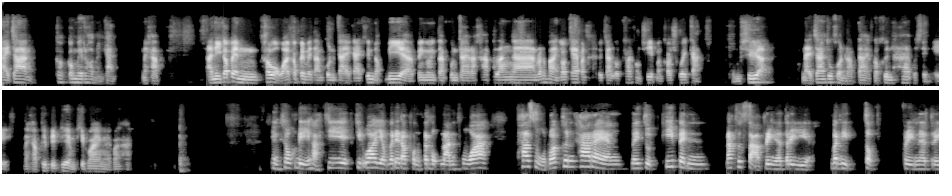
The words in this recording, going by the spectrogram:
นายจ้างก็ก็ไม่รอดเหมือนกันนะครับ อันนี้ก็เป็นเขาบอกว่าก็เป็นไปตามกลไกการขึ้นดอกเบี้ย เป็นไปตามกลไกราคาพลังงาน รัฐบาลก็แก้ปัญหาด้วยการลดค่าของชีพมันก็ช่วยกัน ผมเชื่อ นายจ้างทุกคนรับได้ก็ขึ้นห้าเปอร์เซ็นเองนะครับพี่ปิ๊กพี่เอ็มคิดว่ายังไงบ้างครับอย่างโชคดีค่ะ ที่คิดว่ายังไม่ได้รับผลกระทบนั้น เพราะว่าถ้าสมมติว่าขึ้นค่าแรงในจุดที่เป็นนักศึกษาปริญญาตรีบัณฑิตจบปริญญาตรี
